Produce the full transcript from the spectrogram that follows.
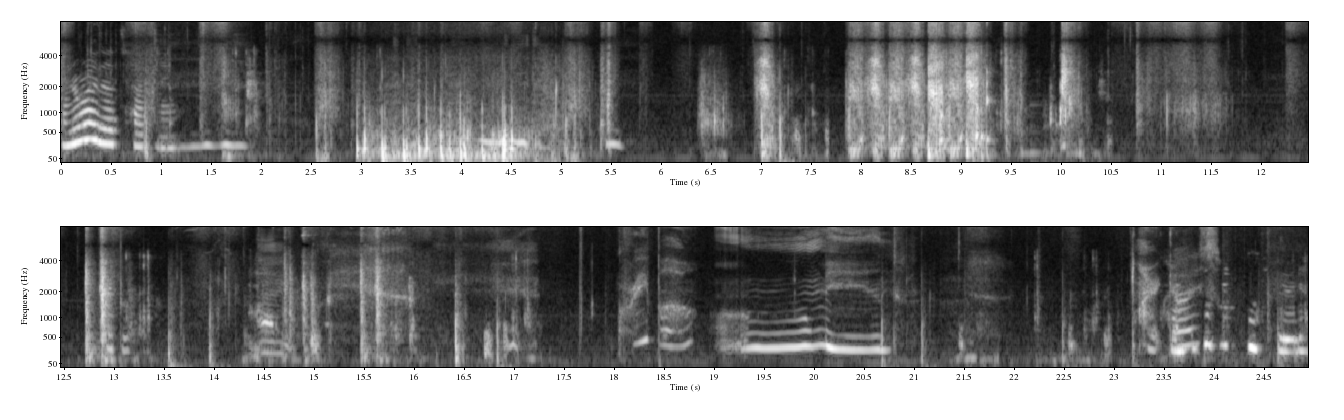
I wonder why that's happening. Creeper. Um. Creeper. Oh man. Alright, guys. Food.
